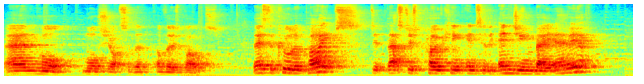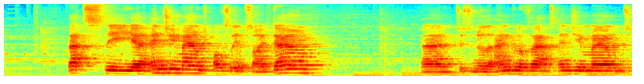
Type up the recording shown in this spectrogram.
And more, more shots of, the, of those bolts. There's the coolant pipes. That's just poking into the engine bay area. That's the uh, engine mount, obviously upside down. And just another angle of that engine mount.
